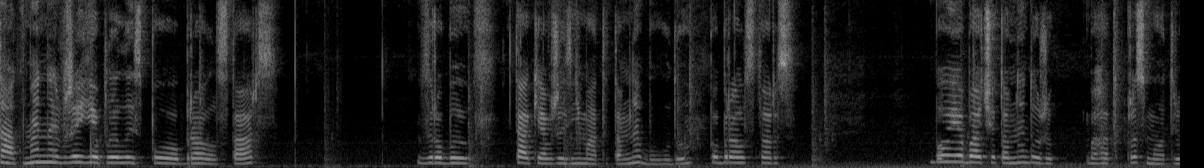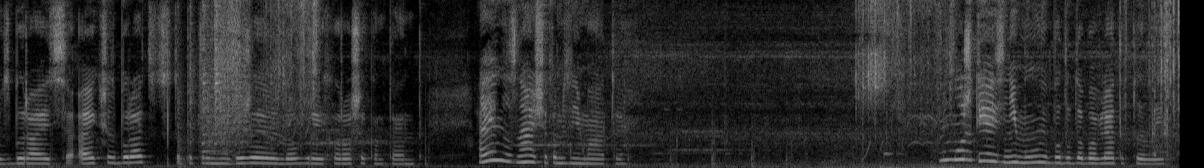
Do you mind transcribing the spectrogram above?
Так, в мене вже є плейлист по Brawl Stars. Зробив. Так, я вже знімати там не буду по Brawl Stars. Бо я бачу, там не дуже багато просмотрів збирається. А якщо збиратися, то потрібно дуже добрий і хороший контент. А я не знаю, що там знімати. Ну, може, я зніму і буду додавати в плейлист.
